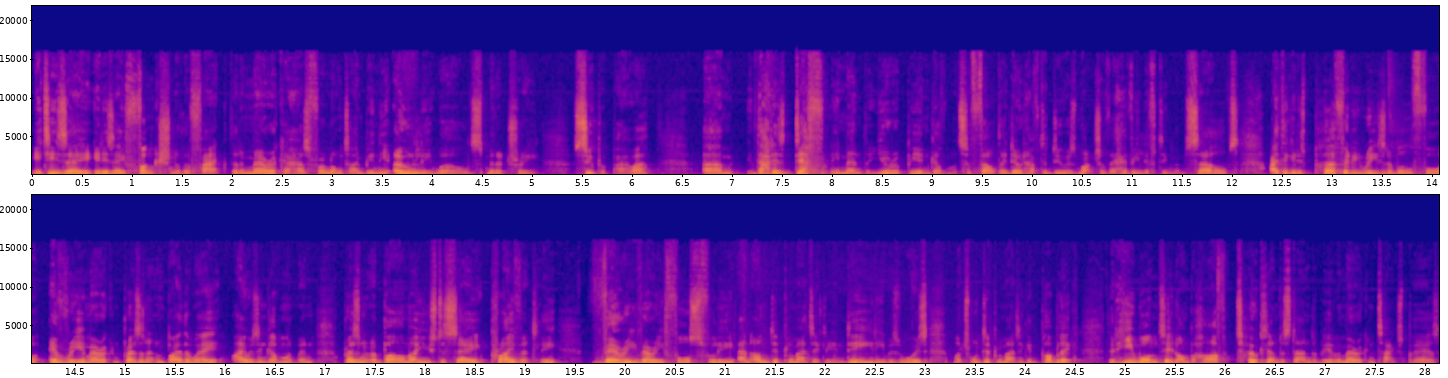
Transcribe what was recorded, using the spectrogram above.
It is, a, it is a function of the fact that America has for a long time been the only world's military superpower. Um, that has definitely meant that European governments have felt they don't have to do as much of the heavy lifting themselves. I think it is perfectly reasonable for every American president, and by the way, I was in government when President Obama used to say privately, very, very forcefully and undiplomatically indeed. He was always much more diplomatic in public, that he wanted, on behalf, totally understandably, of American taxpayers,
